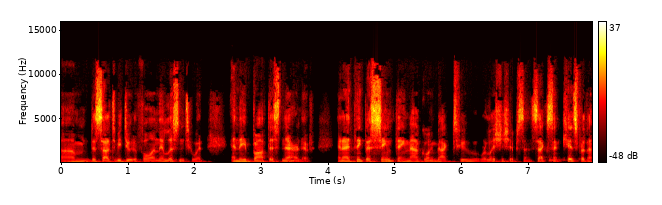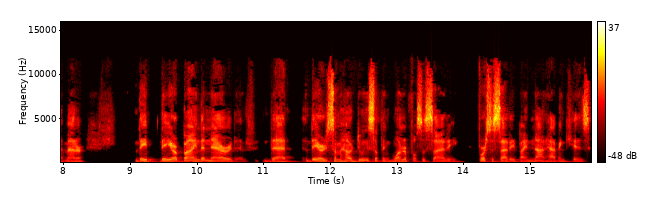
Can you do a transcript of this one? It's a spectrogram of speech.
um, decided to be dutiful, and they listened to it, and they bought this narrative. And I think the same thing now, going back to relationships and sex and kids, for that matter, they they are buying the narrative that they are somehow doing something wonderful society for society by not having kids,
